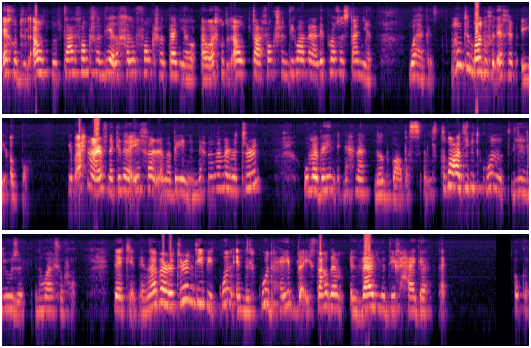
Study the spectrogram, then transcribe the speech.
آخد ال output بتاع ال function دي أدخله في function تانية أو آخد ال output بتاع ال function دي وأعمل عليه process تانية وهكذا. ممكن برضو في الآخر إيه أطبع. يبقى إحنا عرفنا كده إيه الفرق ما بين إن إحنا نعمل return وما بين إن إحنا نطبع بس. الطباعة دي بتكون لل user إن هو يشوفها. لكن انما ال return دي بيكون إن الكود هيبدأ يستخدم ال value دي في حاجة تانية. okay.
